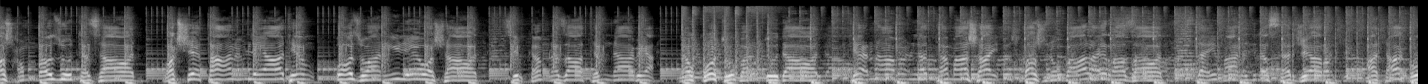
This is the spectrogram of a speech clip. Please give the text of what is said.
عشقم بەزوو تەساوت وەک شێتانم لێاتێم بۆ جوانی لێوە شاوت سی بکەم نەزاتم نابێ لەو کۆت و بەند و داوت تێر نابم لە تەماشای بەژن و باڵی ڕازاوت دەیمانت لە سەرجێڕم هەتاک و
